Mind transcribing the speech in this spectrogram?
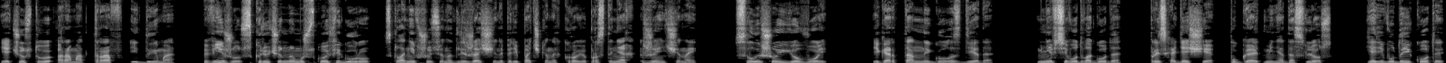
Я чувствую аромат трав и дыма, вижу скрюченную мужскую фигуру, склонившуюся над лежащей на перепачканных кровью простынях женщиной. Слышу ее вой и гортанный голос деда. Мне всего два года. Происходящее пугает меня до слез. Я реву до икоты,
